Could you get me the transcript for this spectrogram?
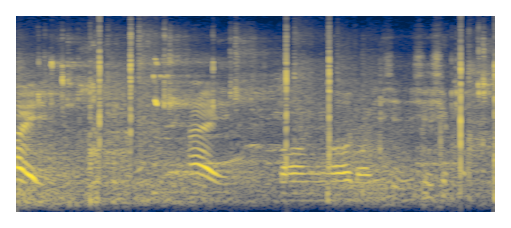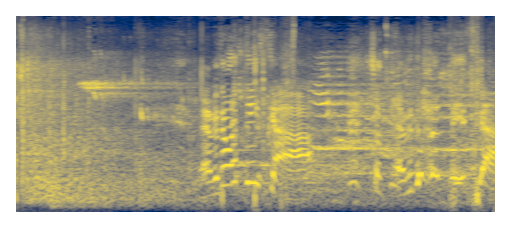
はい。はい。盆踊りやめてもらっていいですか？ちょっとやめてもらっていいですか？や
